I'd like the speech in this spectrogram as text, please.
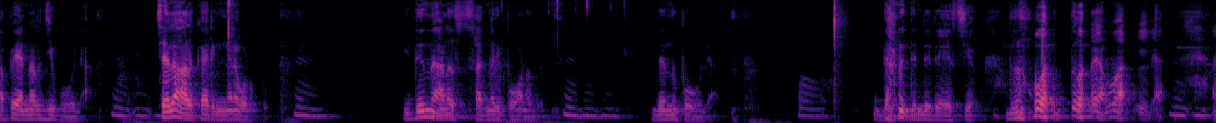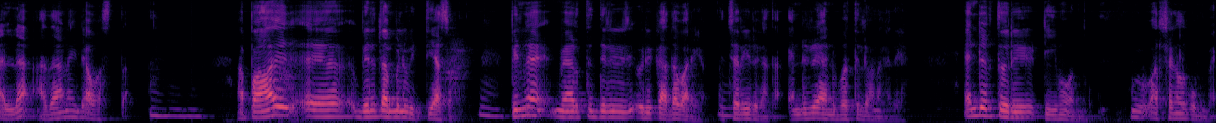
അപ്പോൾ എനർജി പോവില്ല. ചില ആൾക്കാർ ഇങ്ങനെ കൊടുക്കും. ഇതിൽ നിന്നാണ് സംഗതി പോണത്. ഇതൊന്നും പോവില്ല. ഇതാണ് ഇതിന്റെ രഹസ്യം. ഇതൊന്നും പുറത്ത് പറയാൻ പാടില്ല. അല്ല അതാണ് അതിന്റെ അവസ്ഥ. അപ്പോൾ ആ ഇവർ തമ്മിൽ വ്യത്യാസം. പിന്നെ നേരത്തെ ഇതിൽ ഒരു കഥ പറയാം. ചെറിയൊരു കഥ. എന്റെ ഒരു അനുഭവത്തിൽ വന്ന കഥയാണ്. എന്റെ അടുത്തൊരു ടീം വന്നു വർഷങ്ങൾക്ക് മുമ്പേ.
